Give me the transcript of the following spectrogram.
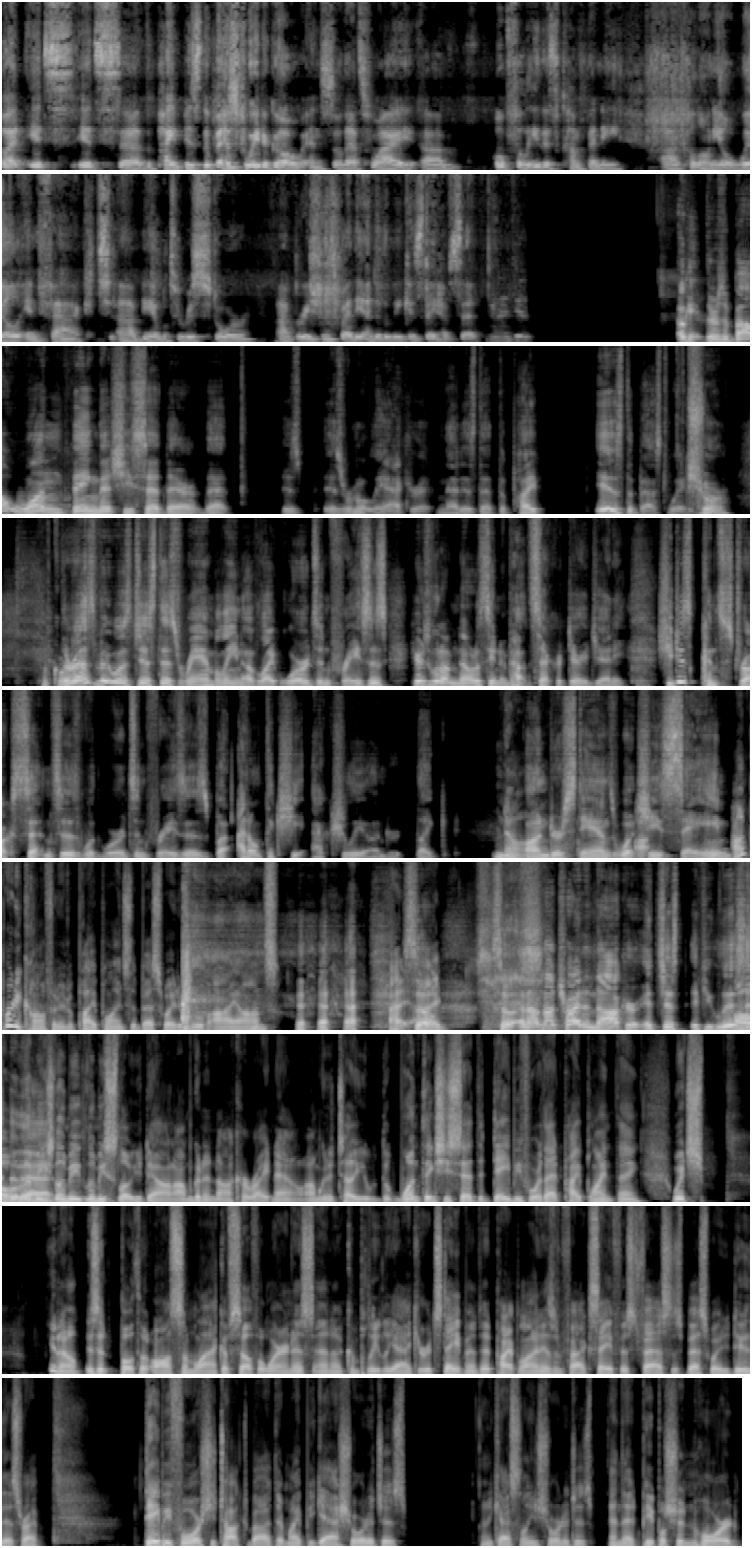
but it's it's uh, the pipe is the best way to go, and so that's why um, hopefully this company, uh, Colonial, will in fact uh, be able to restore operations by the end of the week, as they have said. Okay, there's about one thing that she said there that is is remotely accurate, and that is that the pipe is the best way to. Sure. Of The rest of it was just this rambling of like words and phrases. Here's what I'm noticing about Secretary Jenny. She just constructs sentences with words and phrases, but I don't think she actually under like No, understands what I- she's saying. I'm pretty confident a pipeline's the best way to move ions. I, So, I, so, and I'm not trying to knock her. It's just if you listen oh, to let that, me let me let me slow you down. I'm going to knock her right now. I'm going to tell you the one thing she said the day before that pipeline thing, which you know is it both an awesome lack of self awareness and a completely accurate statement that pipeline is in fact safest, fastest, best way to do this. Right. Day before, she talked about there might be gas shortages and gasoline shortages, and that people shouldn't hoard.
